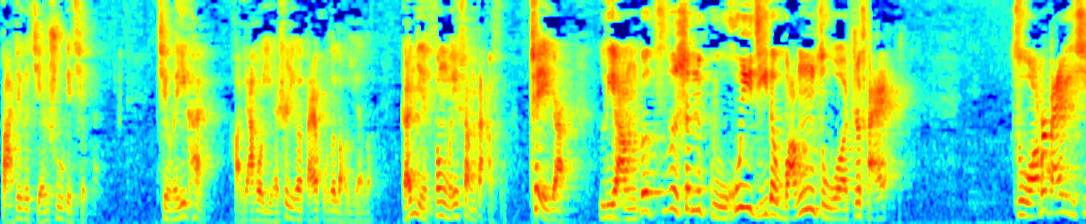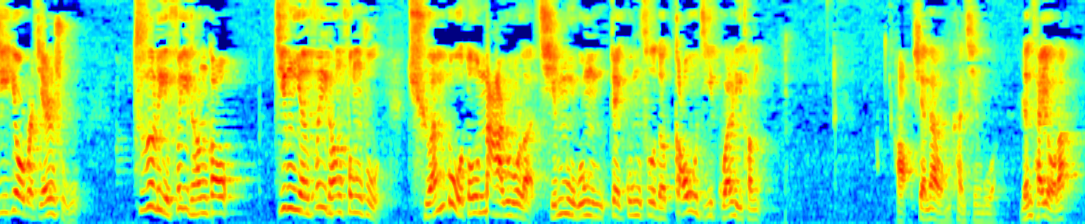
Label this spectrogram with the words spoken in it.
把这个简书给请来。请来一看，好家伙，也是一个白胡子老爷子，赶紧封为上大夫。这样，两个资深骨灰级的王佐之才，左边百里奚，右边简属。资历非常高，经验非常丰富，全部都纳入了秦穆公这公司的高级管理层。好，现在我们看秦国，人才有了，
